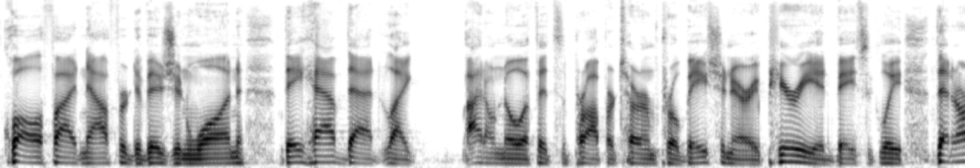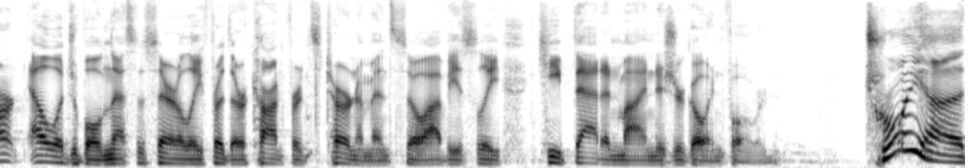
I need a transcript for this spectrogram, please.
qualified now for Division One. They have that like. I don't know if it's the proper term, probationary period, basically, that aren't eligible necessarily for their conference tournaments. So obviously, keep that in mind as you're going forward. Troy, uh,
